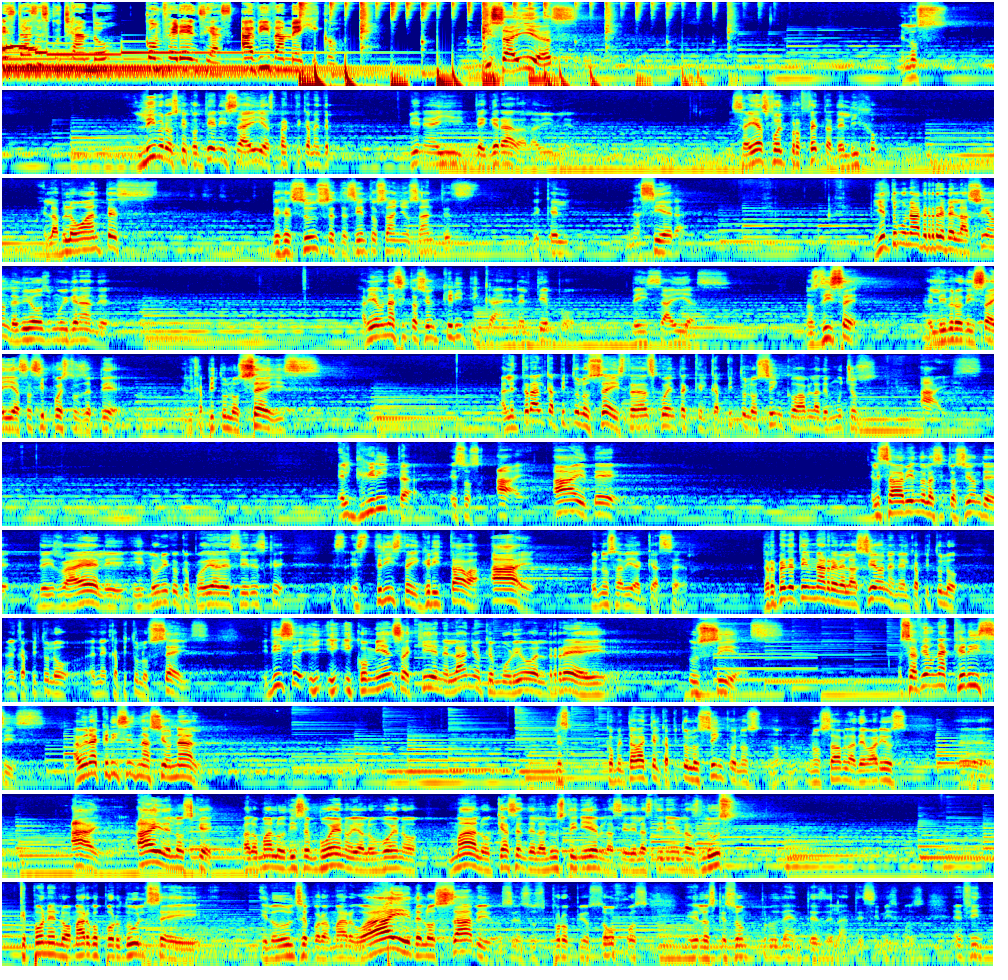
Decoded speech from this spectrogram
Estás escuchando Conferencias a Viva México. Isaías, en los libros que contiene Isaías, prácticamente viene ahí integrada la Biblia. Isaías fue el profeta del Hijo. Él habló antes de Jesús, 700 años antes de que él naciera. Y él tuvo una revelación de Dios muy grande. Había una situación crítica en el tiempo de Isaías. Nos dice el libro de Isaías, así puestos de pie, en el capítulo 6. Al entrar al capítulo 6 te das cuenta que el capítulo 5 habla de muchos ayes. Él grita esos ay, ay de él estaba viendo la situación de, Israel y, lo único que podía decir es que es, triste y gritaba, ay, pero no sabía qué hacer. De repente tiene una revelación en el capítulo, en el capítulo, en el capítulo 6. Y dice, y, comienza aquí en el año que murió el rey Usías. O sea, había una crisis, había una crisis nacional. Comentaba que el capítulo 5 nos, habla de varios eh, ay, ay de los que a lo malo dicen bueno y a lo bueno malo, que hacen de la luz tinieblas y de las tinieblas luz, que ponen lo amargo por dulce y, y lo dulce por amargo. Ay de los sabios en sus propios ojos y de los que son prudentes delante de sí mismos. En fin,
